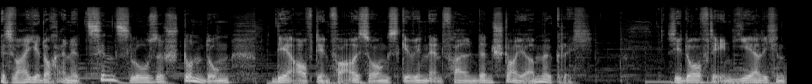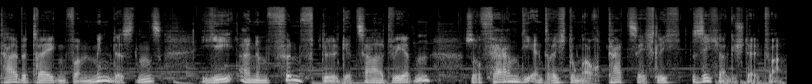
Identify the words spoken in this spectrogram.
Es war jedoch eine zinslose Stundung der auf den Veräußerungsgewinn entfallenden Steuer möglich. Sie durfte in jährlichen Teilbeträgen von mindestens je einem Fünftel gezahlt werden, sofern die Entrichtung auch tatsächlich sichergestellt war.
